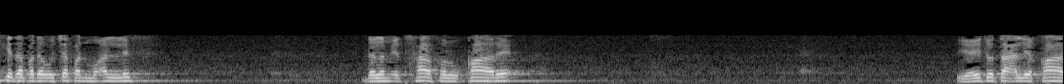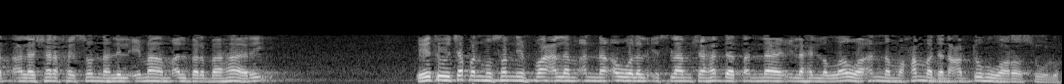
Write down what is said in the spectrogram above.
kita pada ucapan muallif dalam Ithaful Qari yaitu ta'liqat ala syarh sunnah lil Imam Al-Barbahari yaitu ucapan musannif wa'lam anna awal al-Islam syahadat an la ilaha illallah wa anna Muhammadan abduhu wa rasuluh.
